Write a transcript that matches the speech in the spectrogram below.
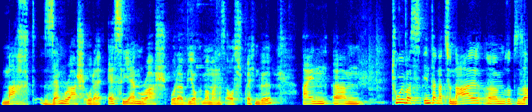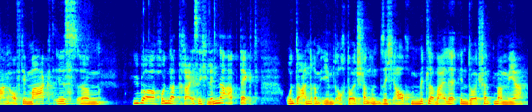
macht SEMrush oder SEMrush oder wie auch immer man es aussprechen will. Ein ähm, Tool, was international ähm, sozusagen auf dem Markt ist, ähm, über 130 Länder abdeckt, unter anderem eben auch Deutschland und sich auch mittlerweile in Deutschland immer mehr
